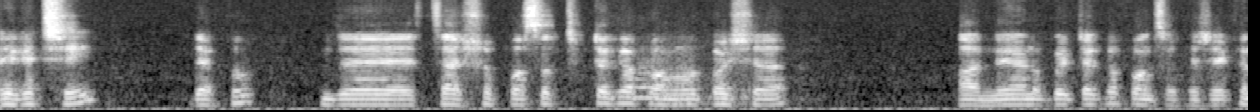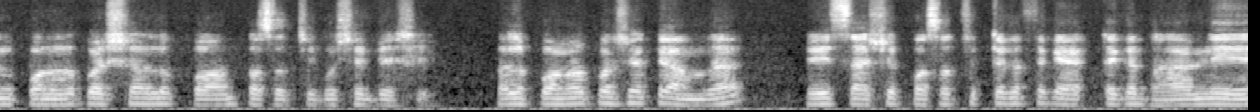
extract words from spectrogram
রেখেছি। দেখো যে চারশো পঁচাত্তর টাকা পনেরো পয়সা আর নিরানব্বই টাকা পঞ্চাশ পয়সা। এখানে পনেরো পয়সা হলো কম পঁচাত্তর পয়সা বেশি। তাহলে পনেরো পয়সাকে আমরা এই চারশো পঁচাত্তর টাকা থেকে এক টাকা ধার নিয়ে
